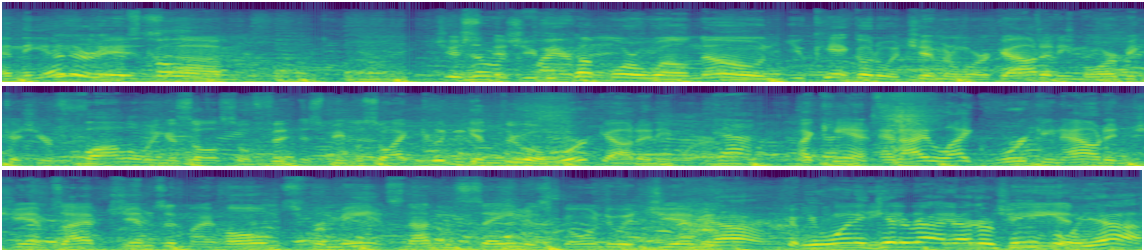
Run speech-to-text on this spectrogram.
and the other is. Um, just as you become more well known, you can't go to a gym and work out anymore because your following is also fitness people. So I couldn't get through a workout anywhere. Yeah. I can't. And I like working out in gyms. I have gyms in my homes. For me, it's not the same as going to a gym. and No, you wanna get around other people, yeah.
